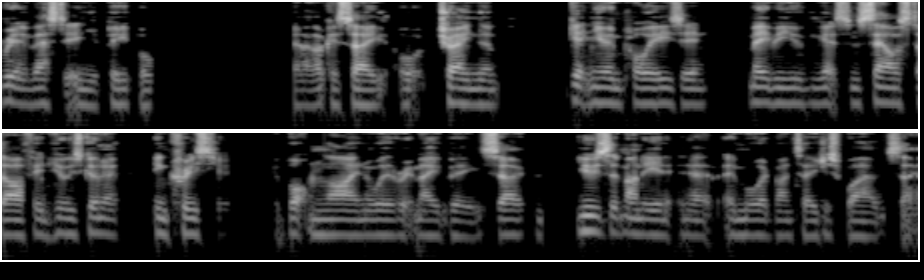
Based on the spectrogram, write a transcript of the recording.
reinvest it in your people. You know, like I say, or train them, get new employees in. Maybe you can get some sales staff in who's going to increase your, your bottom line or whatever it may be. So use the money in, in a, a more advantageous way, I would say.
